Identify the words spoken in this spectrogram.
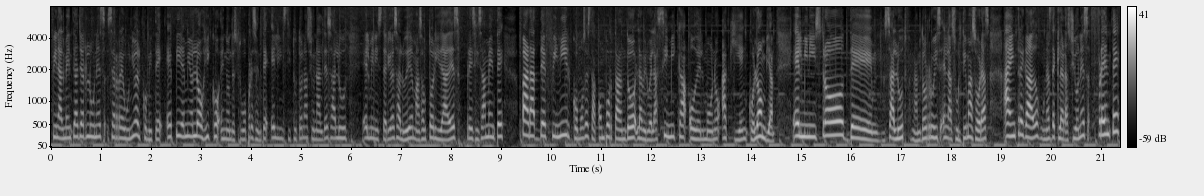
Finalmente, ayer lunes se reunió el Comité Epidemiológico en donde estuvo presente el Instituto Nacional de Salud, el Ministerio de Salud y demás autoridades, precisamente para definir cómo se está comportando la viruela símica o del mono aquí en Colombia. El ministro de Salud, Fernando Ruiz, en las últimas horas ha entregado unas declaraciones frente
